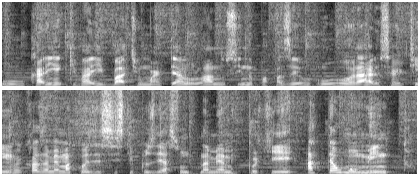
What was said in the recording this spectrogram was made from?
o carinha que vai e bate o martelo lá no sino para fazer o, o horário certinho, é quase a mesma coisa esses tipos de assunto na minha mente. Porque até o momento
